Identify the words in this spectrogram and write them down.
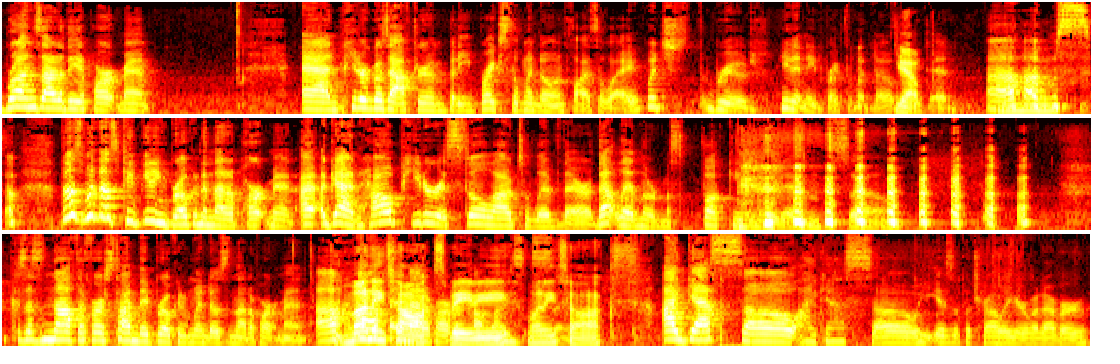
runs out of the apartment and Peter goes after him, but he breaks the window and flies away, which rude. He didn't need to break the window. Yeah, he did. Mm-hmm. Um, so those windows keep getting broken in that apartment. I, again, how Peter is still allowed to live there? That landlord must fucking hate him. So. Because it's not the first time they've broken windows in that apartment. Uh, Money talks, apartment baby. Complex, Money so. talks. I guess so. I guess so. He is a Petrelli or whatever.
